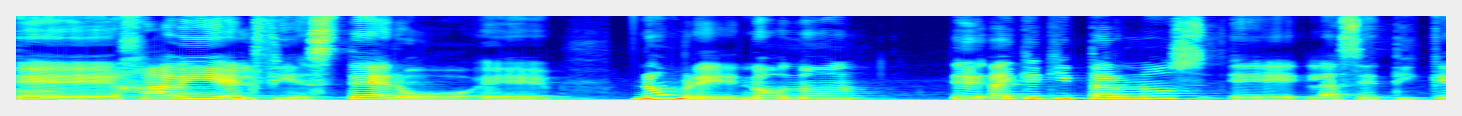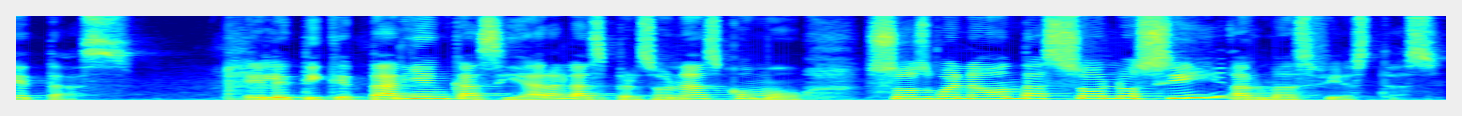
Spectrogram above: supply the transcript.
eh, Javi el fiestero. no, hombre, no, no. hay que quitarnos las etiquetas. El etiquetar y encasillar a las personas como sos buena onda solo si armas fiestas.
